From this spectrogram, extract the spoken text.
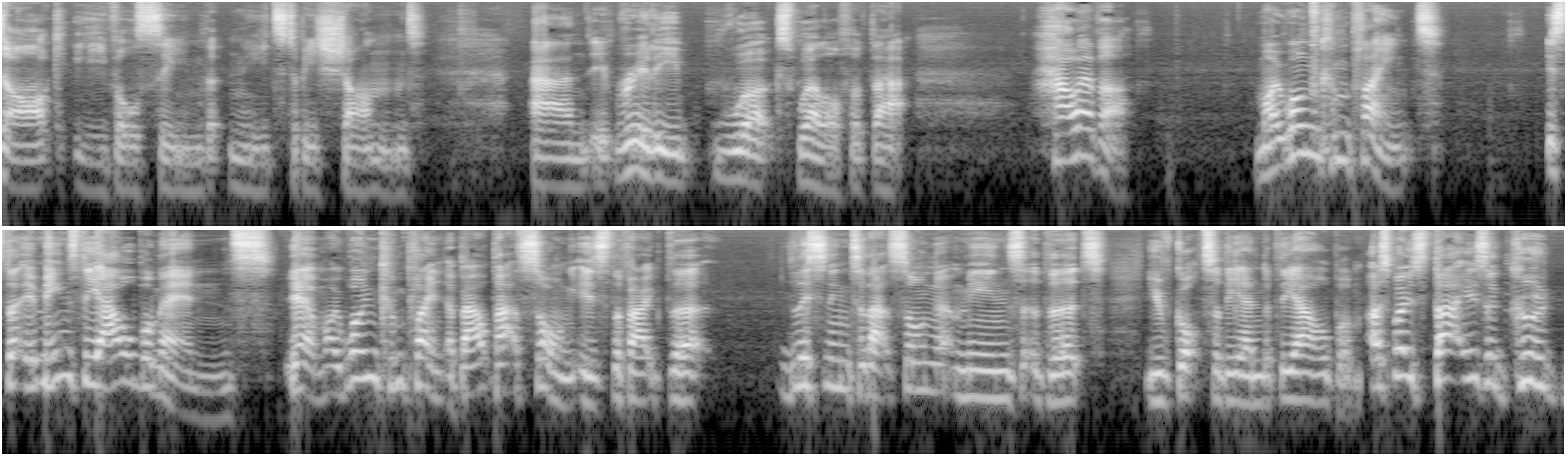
dark evil scene that needs to be shunned and it really works well off of that however My one complaint is that it means the album ends. Yeah, my one complaint about that song is the fact that listening to that song means that you've got to the end of the album. I suppose that is a good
